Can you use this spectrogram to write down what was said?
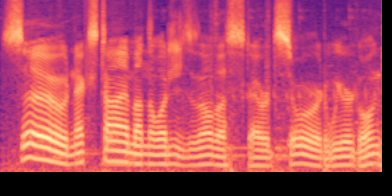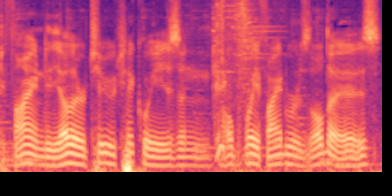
So, next time on The Legend of Zelda Skyward Sword, we are going to find the other two Kikwis and hopefully find where Zelda is.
